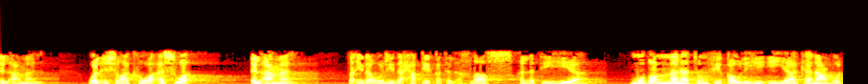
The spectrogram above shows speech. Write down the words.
الأعمال والإشراك هو أسوأ الأعمال. فإذا وجد حقيقة الإخلاص التي هي مضمنة في قوله إياك نعبد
